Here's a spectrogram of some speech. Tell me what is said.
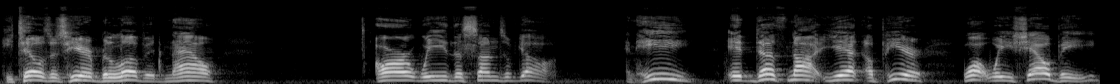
He tells us here, beloved, now are we the sons of God. And He it doth not yet appear what we shall be,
